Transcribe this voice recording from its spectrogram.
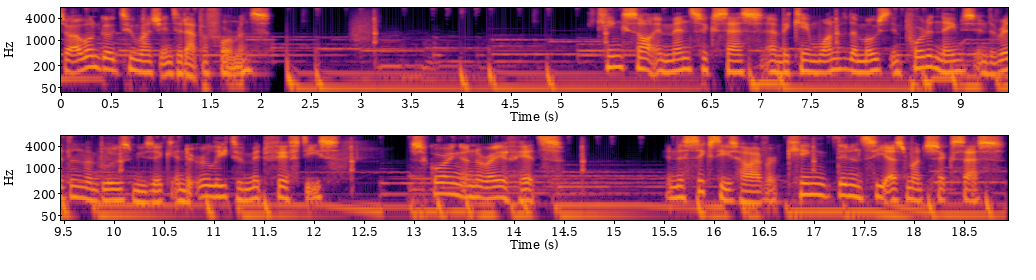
so I won't go too much into that performance. King saw immense success and became one of the most important names in the rhythm and blues music in the early to mid 50s, scoring an array of hits, in the 60s, however, King didn't see as much success.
